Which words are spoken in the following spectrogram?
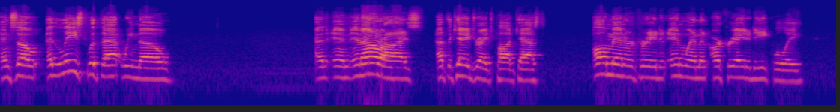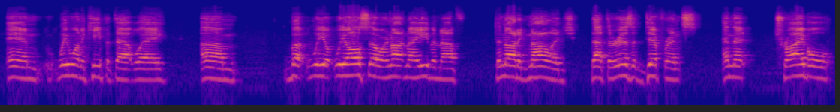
And so at least with that we know and, and in our eyes at the Cage Rage podcast, all men are created and women are created equally and we want to keep it that way. Um, but we we also are not naive enough to not acknowledge that there is a difference and that tribal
